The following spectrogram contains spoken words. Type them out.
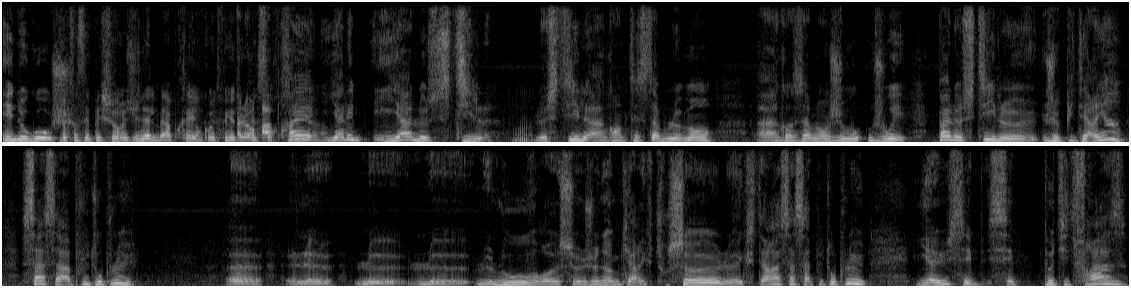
et de gauche. Donc ça c'est péché originel, mais après, encore une fois, il y a Alors toutes les après, euh. il y, a il y a le style. Le style a incontestablement, incontestablement joué. Pas le style jupitérien, ça, ça a plutôt plu. Euh, le, le, le, Louvre, ce jeune homme qui arrive tout seul, etc. Ça, ça a plutôt plu. Il y a eu ces, ces petites phrases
